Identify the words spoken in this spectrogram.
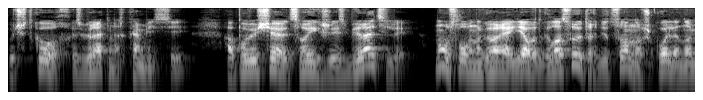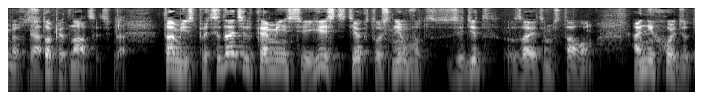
участковых избирательных комиссий оповещают своих же избирателей, ну, условно говоря, я вот голосую традиционно в школе номер 115. Да. Там есть председатель комиссии, есть те, кто с ним вот сидит за этим столом. Они ходят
